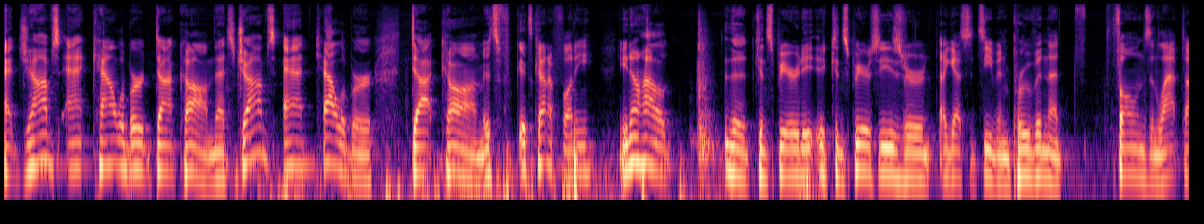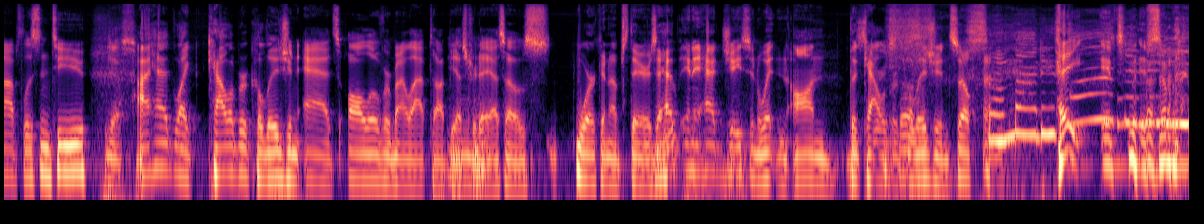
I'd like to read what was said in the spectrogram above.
at jobs at jobsatcaliber.com. That's jobs jobsatcaliber.com. It's it's kind of funny. You know how the conspiracy conspiracies are I guess it's even proven that phones and laptops listen to you. Yes. I had like Caliber Collision ads all over my laptop yesterday Mhm. as I was working upstairs. It had and it had Jason Witten on the Caliber stuff. Collision. So Somebody's hey, if if, somebody,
